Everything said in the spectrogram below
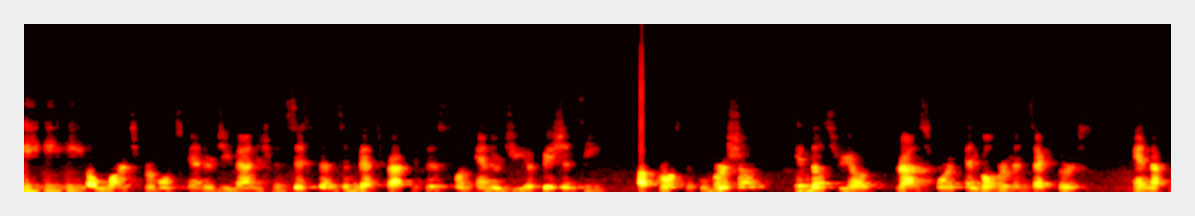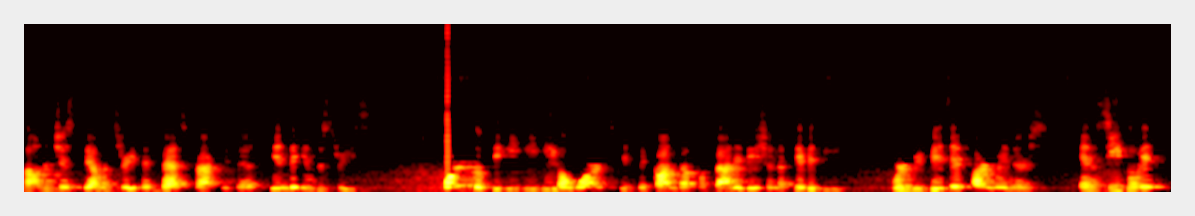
EEE Awards promotes energy management systems and best practices on energy efficiency across the commercial, industrial, transport, and government sectors, and acknowledges demonstrated best practices in the industries. Part of the EEE Awards is the conduct of validation activity, where we visit our winners and see to it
